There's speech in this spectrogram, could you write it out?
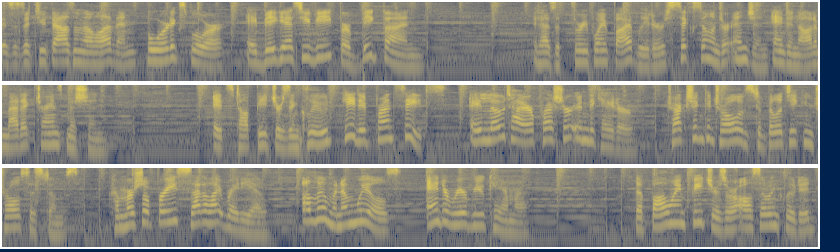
This is a 2011 Ford Explorer, a big SUV for big fun. It has a 3.5-liter six-cylinder engine and an automatic transmission. Its top features include heated front seats, a low tire pressure indicator, traction control and stability control systems, commercial-free satellite radio, aluminum wheels, and a rear-view camera. The following features are also included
